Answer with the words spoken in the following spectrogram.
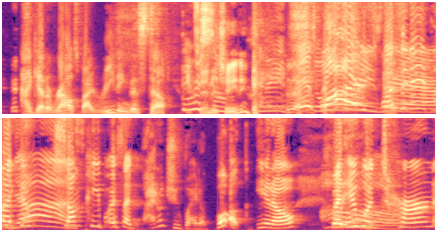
I get aroused by reading this stuff. There It's were some entertaining. great It stories was, wasn't there. it? Like there- yes. some people, it's like, why don't you write a book? You know, but it would Oh. turn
